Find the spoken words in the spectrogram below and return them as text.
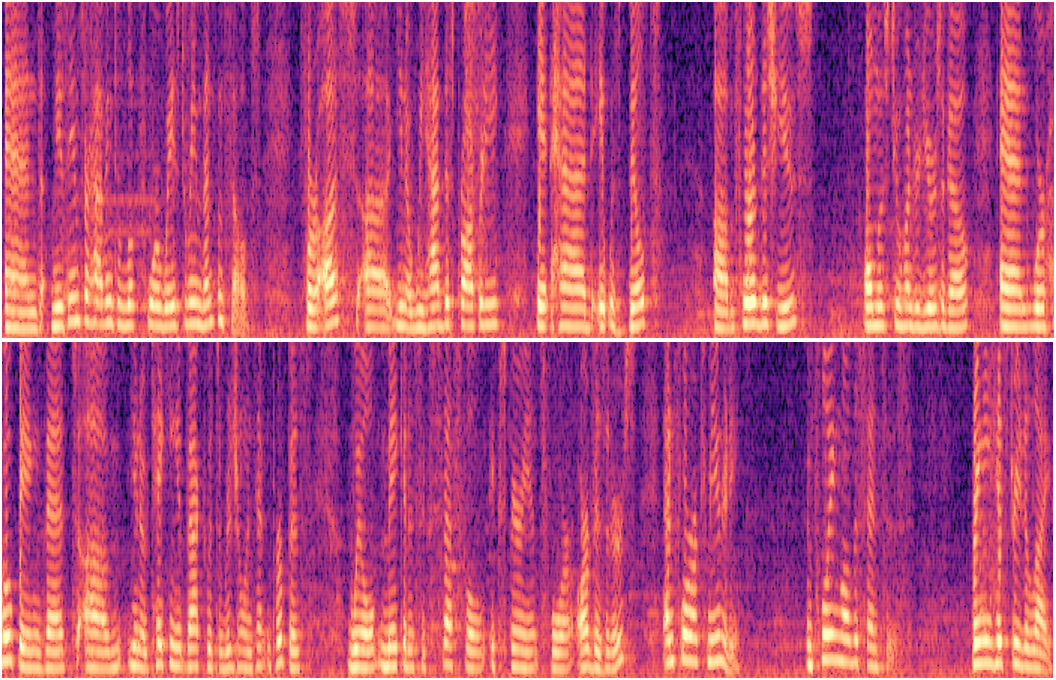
And museums are having to look for ways to reinvent themselves. For us, uh, you know, we had this property. It had, it was built um, for this use almost 200 years ago. And we're hoping that, um, you know, taking it back to its original intent and purpose will make it a successful experience for our visitors and for our community. Employing all the senses, bringing history to life.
